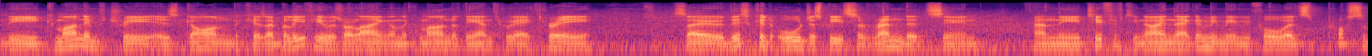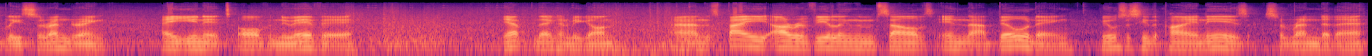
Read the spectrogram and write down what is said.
The command infantry is gone because I believe he was relying on the command of the M3A3. So this could all just be surrendered soon. And the 259 they're going to be moving forwards, possibly surrendering a unit of Nueve. Yep, they're going to be gone. And the Spy are revealing themselves in that building. We also see the Pioneers surrender there.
